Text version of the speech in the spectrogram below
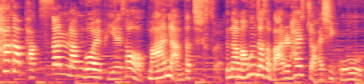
차가 박살난 거에 비해서 많이 안 다치셨어요. 그나마 혼자서 말을 할 줄 아시고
